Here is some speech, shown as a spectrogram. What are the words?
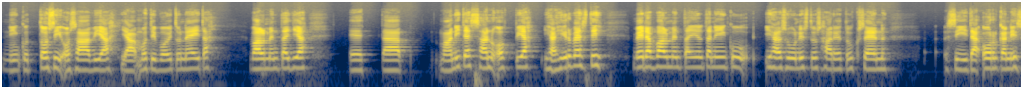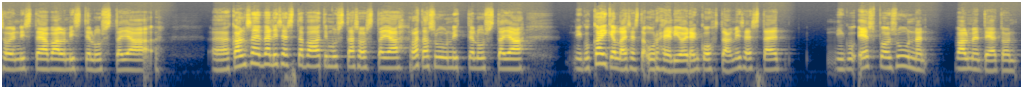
niin kuin tosi osaavia ja motivoituneita valmentajia. Että mä oon itse saanut oppia ihan hirveästi meidän valmentajilta niin kuin ihan suunnistusharjoituksen siitä organisoinnista ja valmistelusta ja kansainvälisestä vaatimustasosta ja ratasuunnittelusta ja niin kuin kaikenlaisesta urheilijoiden kohtaamisesta. Et, niin kuin Espoon suunnan valmentajat on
